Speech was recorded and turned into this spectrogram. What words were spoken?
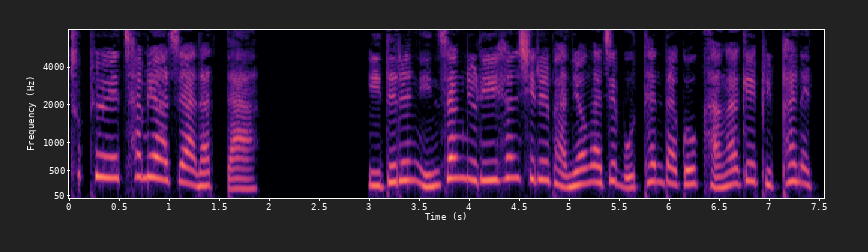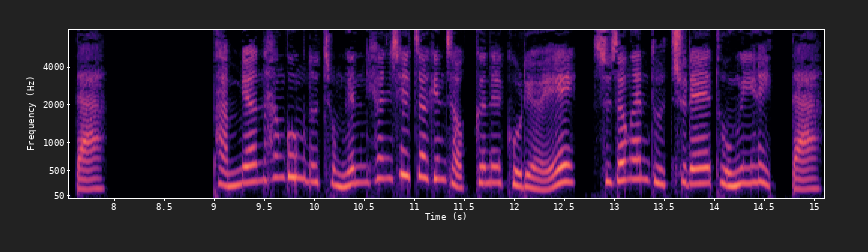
투표에 참여하지 않았다. 이들은 인상률이 현실을 반영하지 못한다고 강하게 비판했다. 반면 한국노총은 현실적인 접근을 고려해 수정안 도출에 동의했다.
